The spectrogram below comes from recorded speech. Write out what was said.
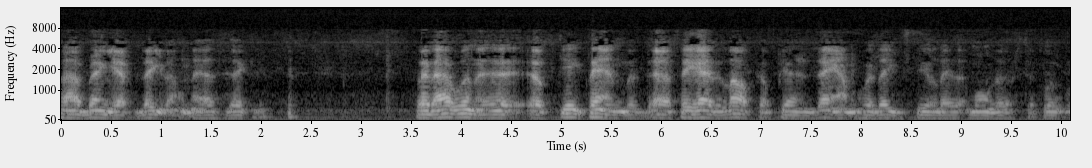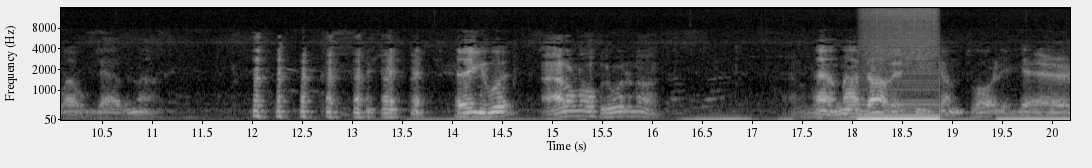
I'll bring you up to date on that exactly. But I went uh, up J Penn, but uh, they had a lock up here in the dam where they still let it want us to float logs out or not. I think you would. I don't know if it would or not. I don't know. Uh, my daughter, she come to Florida yeah,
